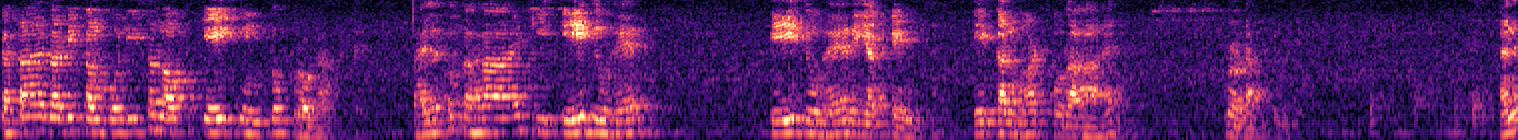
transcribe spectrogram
कहता है the decomposition of A into product पहले तो कह रहा है कि ए जो है ए जो है रिएक्टेंट ए कन्वर्ट हो रहा है प्रोडक्ट में। है ना?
